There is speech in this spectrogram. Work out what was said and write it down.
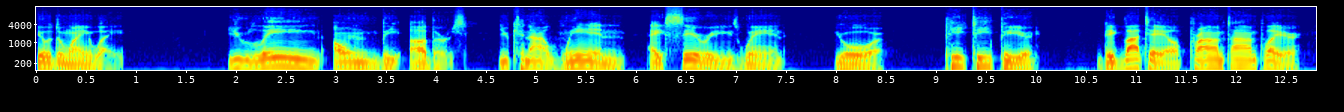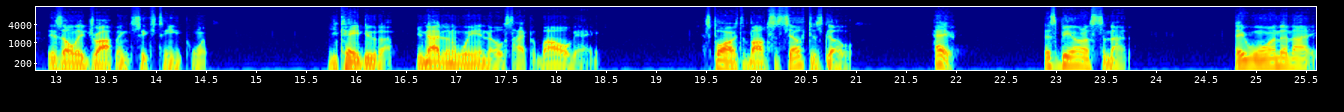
it was Dwyane Wade. You lean on the others. You cannot win a series when your PT peer, Dick Vitale, primetime player, is only dropping 16 points. You can't do that. You're not going to win those type of ball games. As far as the Boston Celtics goes, hey, let's be honest tonight. They won tonight,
